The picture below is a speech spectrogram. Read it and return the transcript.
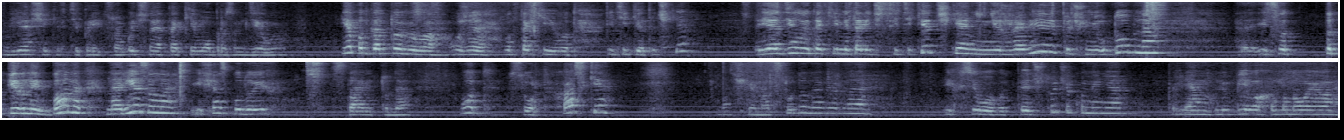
в ящики в теплицу. Обычно я таким образом делаю. Я подготовила уже вот такие вот этикеточки. Я делаю такие металлические этикеточки, они не ржавеют, очень удобно. Из вот подпивных банок нарезала и сейчас буду их ставить туда. Вот сорт Хаски. Начнем отсюда, наверное. Их всего вот 5 штучек у меня. Прям любимых мною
